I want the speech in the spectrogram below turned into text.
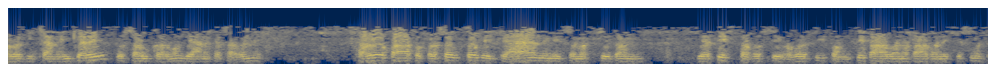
की इच्छा नहीं करे तो सब कर्म ज्ञान का साधन है। सर्व पाप प्रसक्त ध्यान निमित्तम यति तपस्वी भगवती पंक्ति पावन पावन किस्मत।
